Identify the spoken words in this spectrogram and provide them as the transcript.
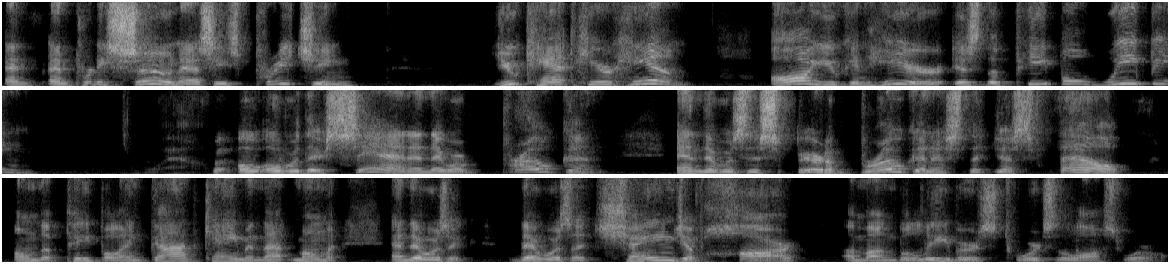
And, and pretty soon, as he's preaching, you can't hear him all you can hear is the people weeping. Over their sin and they were broken. And there was this spirit of brokenness that just fell on the people. And God came in that moment. And there was a there was a change of heart among believers towards the lost world.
